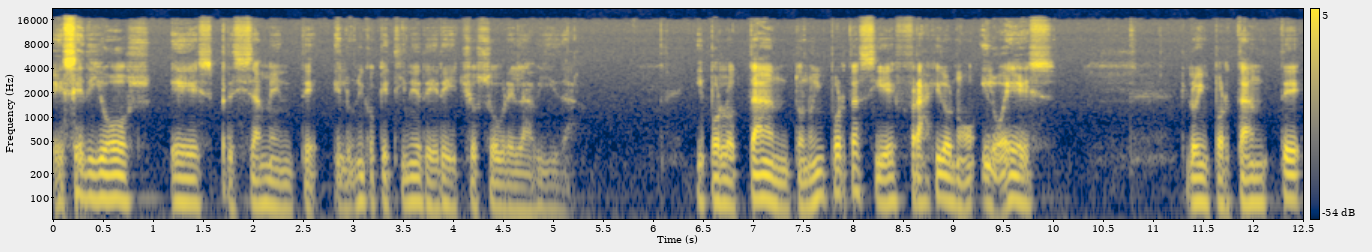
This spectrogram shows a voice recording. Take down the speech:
ese Dios es precisamente el único que tiene derecho sobre la vida. Y por lo tanto, no importa si es frágil o no, y lo es, lo importante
